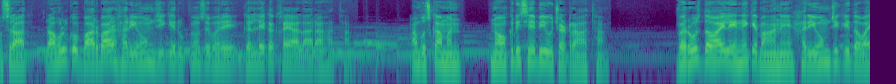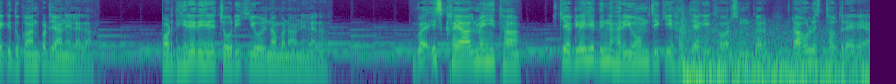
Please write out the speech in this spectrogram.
उस रात, राहुल को बार बार हरिओम जी के रुपयों से भरे गल्ले का ख्याल आ रहा था। अब उसका मन नौकरी से भी उचट रहा था। वह रोज दवाई लेने के बहाने हरिओम जी की दवाई की दुकान पर जाने लगा। और धीरे धीरे चोरी की योजना बनाने लगा। वह इस ख्याल में ही था कि अगले ही दिन हरिओम जी की हत्या की खबर सुनकर राहुल स्तब्ध रह गया।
